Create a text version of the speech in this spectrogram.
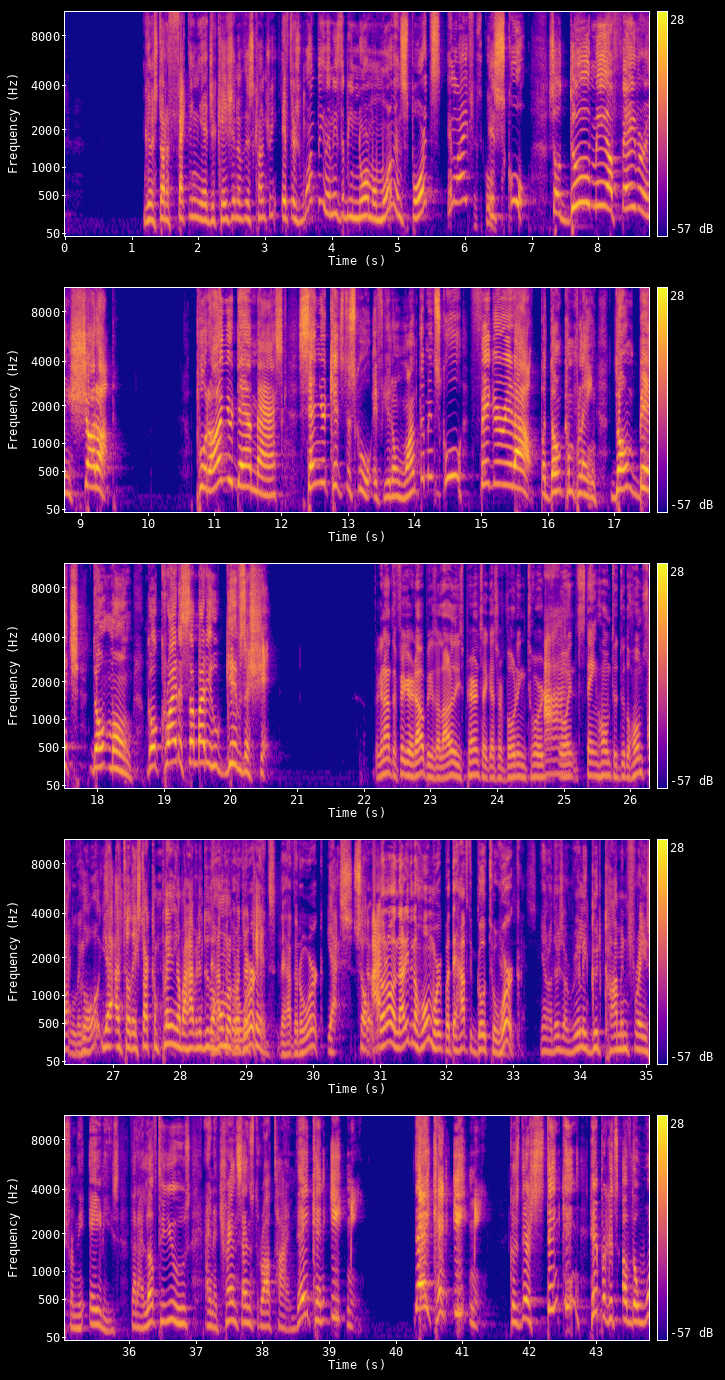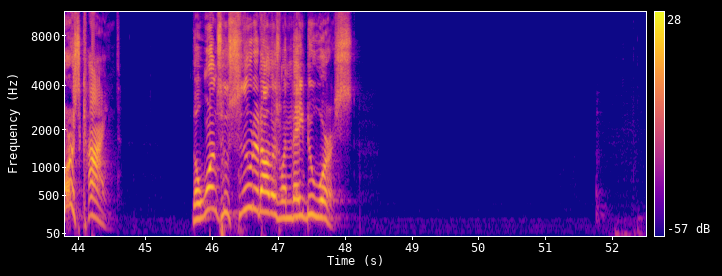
You're going to start affecting the education of this country? If there's one thing that needs to be normal more than sports in life, school. it's school. So do me a favor and shut up. Put on your damn mask, send your kids to school. If you don't want them in school, figure it out, but don't complain. Don't bitch, don't moan. Go cry to somebody who gives a shit. They're gonna have to figure it out because a lot of these parents, I guess, are voting towards I- going, staying home to do the homeschooling. Go, yeah, until they start complaining about having to do They the homework with their kids. They have to go to work. Yes. So No, I, no, not even the homework, but they have to go to work. You know, there's a really good common phrase from the 80s that I love to use, and it transcends throughout time. They can eat me. They can eat me because they're stinking hypocrites of the worst kind. The ones who snoot at others when they do worse.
